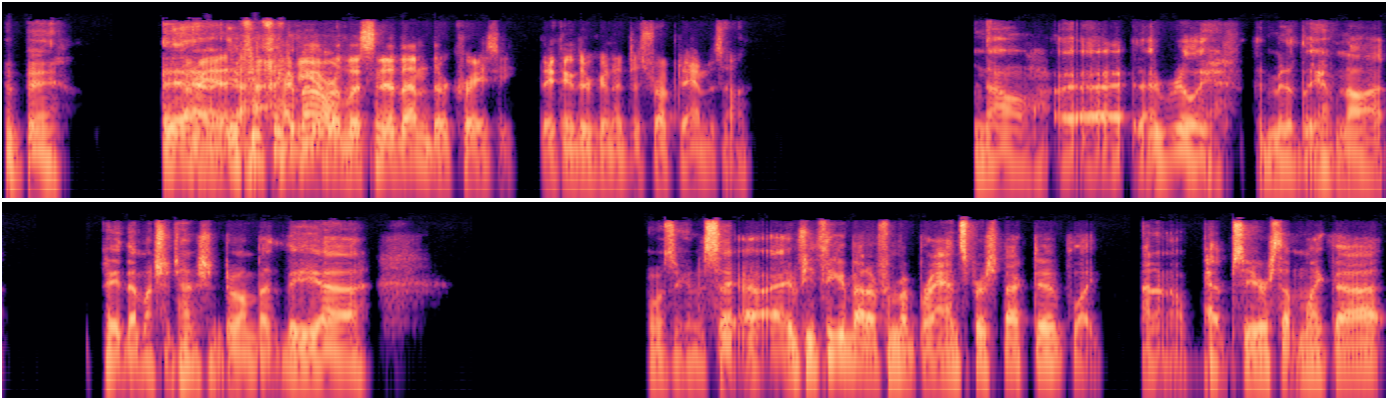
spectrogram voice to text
Could be. I mean, if you think have about, you ever listened to them? They're crazy. They think they're going to disrupt Amazon. No, I, I really, admittedly, have not paid that much attention to them. But the, uh, what was I going to say? Uh, if you think about it from a brand's perspective, like I don't know, Pepsi or something like that,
